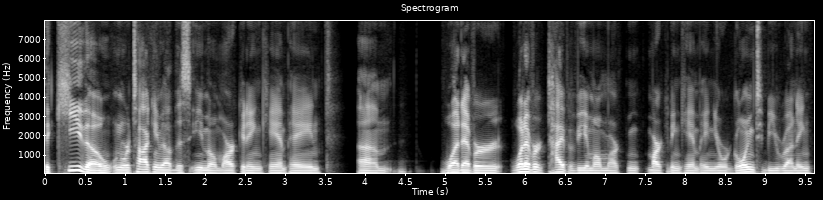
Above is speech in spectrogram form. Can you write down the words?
the key though, when we're talking about this email marketing campaign, um, whatever whatever type of email marketing marketing campaign you're going to be running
